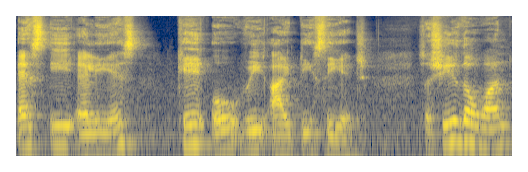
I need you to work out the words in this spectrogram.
S-E-L-E-S-K-O-V-I-T-C-H. So she is the one,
